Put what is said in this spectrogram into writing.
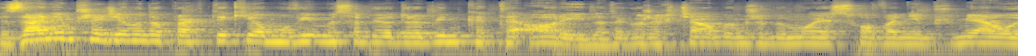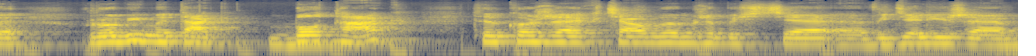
Zanim przejdziemy do praktyki, omówimy sobie odrobinkę teorii, dlatego że chciałbym, żeby moje słowa nie brzmiały robimy tak, bo tak, tylko że chciałbym, żebyście e, widzieli, że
